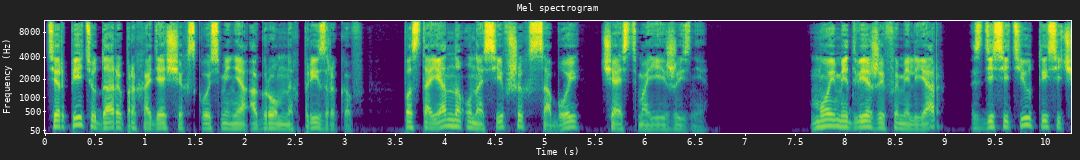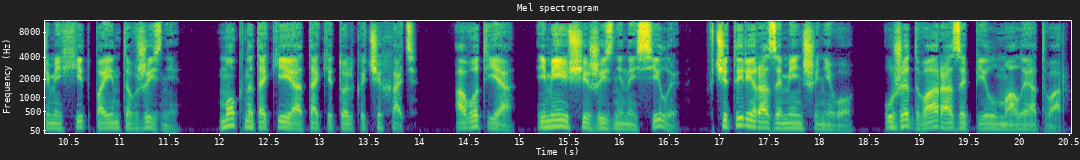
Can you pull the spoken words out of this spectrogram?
терпеть удары проходящих сквозь меня огромных призраков, постоянно уносивших с собой часть моей жизни. Мой медвежий фамильяр с десятью тысячами хит-поинтов жизни мог на такие атаки только чихать, а вот я, имеющий жизненной силы, в четыре раза меньше него, уже два раза пил малый отвар.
